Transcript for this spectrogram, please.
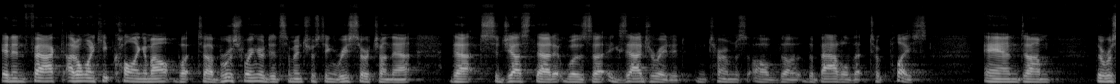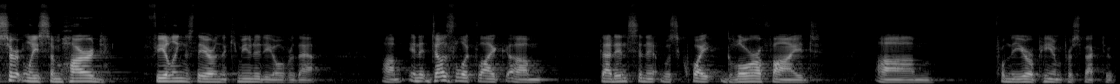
and in fact, I don't want to keep calling him out, but uh, Bruce Ringer did some interesting research on that that suggests that it was uh, exaggerated in terms of the, the battle that took place. And um, there were certainly some hard feelings there in the community over that. Um, and it does look like um, that incident was quite glorified um, from the European perspective.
